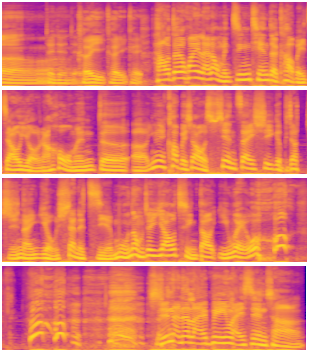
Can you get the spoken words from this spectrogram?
嗯，对对对可以可以可以。好的，欢迎来到我们今天的靠北交友。然后我们的呃，因为靠北交友现在是一个比较直男友善的节目，那我们就邀请到一位哦。直男的来宾来现场，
